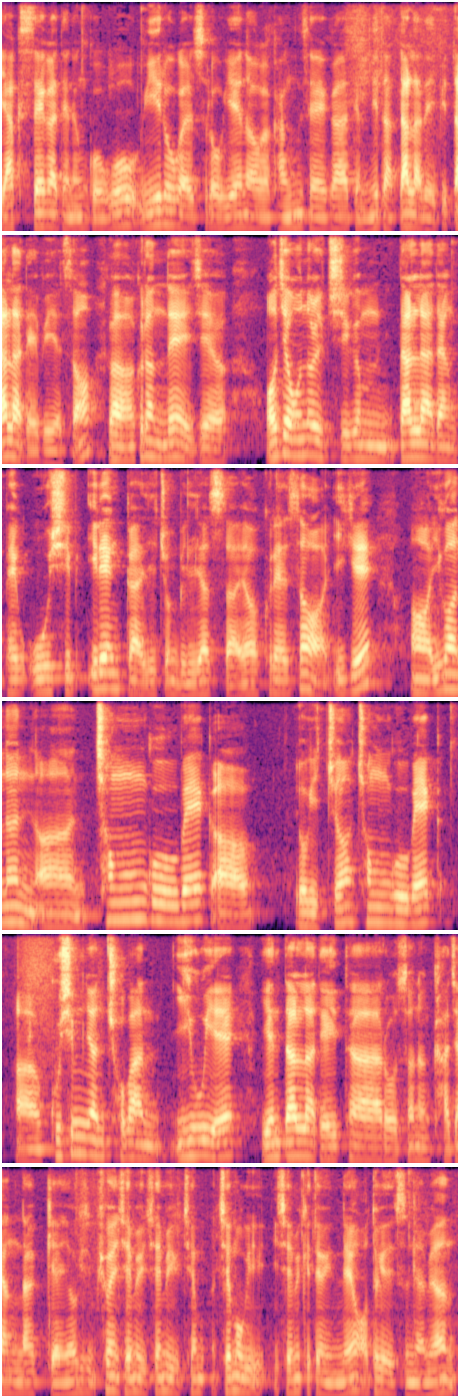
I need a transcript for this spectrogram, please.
약세가 되는 거고 위로 갈수록 엔화가 강세가 됩니다. 달러 대비 달러 대비해서 어, 그런데 이제 어제 오늘 지금 달러당 151엔까지 좀 밀렸어요. 그래서 이게 어 이거는 어 1900 어, 여기 있죠. 1900 어, 90년 초반 이후에 옌 달러 데이터로서는 가장 낮게 여기 표현이 재미 재미 제목이 재밌게 되어 있네요. 어떻게 됐었냐면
